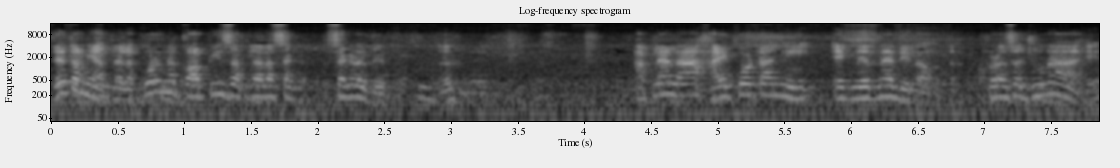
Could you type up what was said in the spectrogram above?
देतो मी आपल्याला. पूर्ण कॉपीज आपल्याला सग- सगळं देतो. आपल्याला हायकोर्टाने एक निर्णय दिला होता. थोडासा जुना आहे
